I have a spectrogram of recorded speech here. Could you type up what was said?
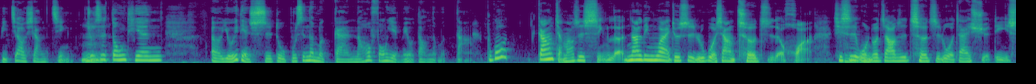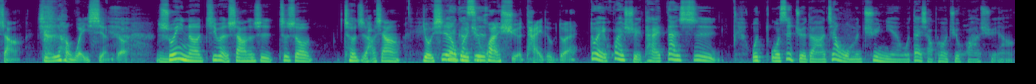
比较相近，就是冬天呃有一点湿度，不是那么干，然后风也没有到那么大，不过。刚刚讲到是行人，那另外就是如果像车子的话，其实我们都知道，就是车子如果在雪地上，其实是很危险的。所以呢，基本上就是这时候车子好像有些人会去换雪胎，对不对？对，换雪胎。但是我我是觉得啊，像我们去年我带小朋友去滑雪啊，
